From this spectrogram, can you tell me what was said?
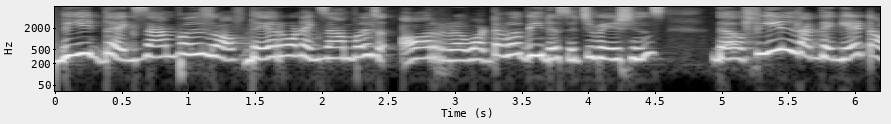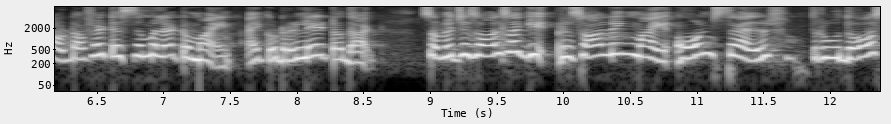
Be it the examples of their own examples or uh, whatever be the situations, the feel that they get out of it is similar to mine. I could relate to that. So, which is also resolving my own self through those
